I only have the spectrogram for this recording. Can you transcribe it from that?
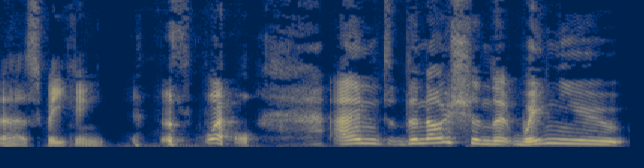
uh, speaking as well. And the notion that when you,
